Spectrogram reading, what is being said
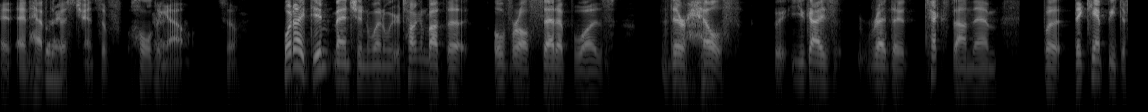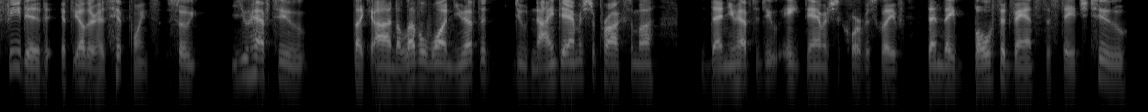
and, and have the best chance of holding Right. out. So what I didn't mention when we were talking about the overall setup was their health. Uh, You guys read the text on them, but they can't be defeated if the other has hit points. So you have to like on a level one, you have to do nine damage to Proxima, then you have to do eight damage to Corvus Glaive. Then they both advance to stage two,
